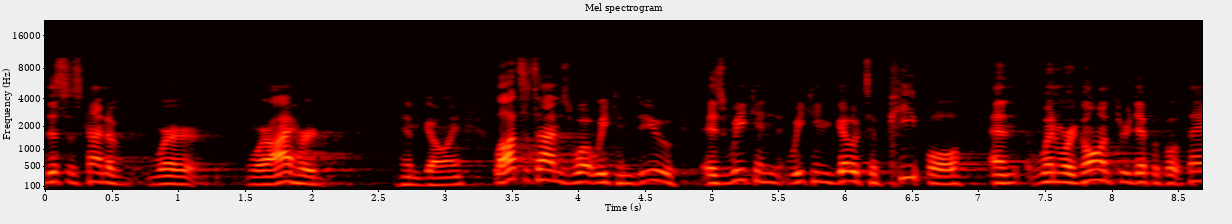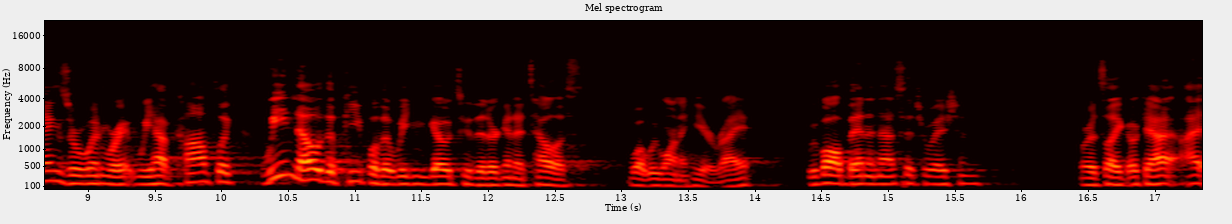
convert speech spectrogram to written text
this is kind of where, where I heard him going. Lots of times what we can do is we can we can go to people and when we're going through difficult things or when we're, we have conflict we know the people that we can go to that are going to tell us what we want to hear right? We've all been in that situation where it's like okay I, I,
